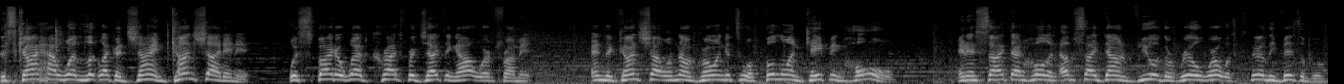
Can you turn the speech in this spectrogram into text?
The sky had what looked like a giant gunshot in it, with spider web cracks projecting outward from it. And the gunshot was now growing into a full-on gaping hole. And inside that hole, an upside-down view of the real world was clearly visible.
